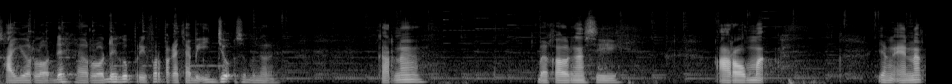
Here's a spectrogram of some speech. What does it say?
sayur lodeh. Sayur lodeh gue prefer pakai cabai hijau sebenarnya. Karena bakal ngasih aroma yang enak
